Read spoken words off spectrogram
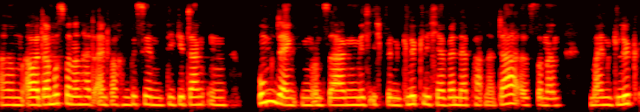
Ähm, aber da muss man dann halt einfach ein bisschen die Gedanken umdenken und sagen, nicht ich bin glücklicher, wenn der Partner da ist, sondern mein Glück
